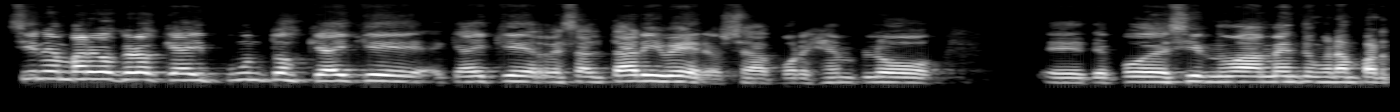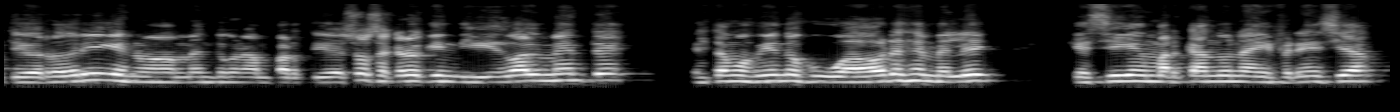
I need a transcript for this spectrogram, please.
Sin embargo, creo que hay puntos que hay que, que, hay que resaltar y ver. O sea, por ejemplo, eh, te puedo decir nuevamente un gran partido de Rodríguez, nuevamente un gran partido de Sosa. Creo que individualmente estamos viendo jugadores de Melec que siguen marcando una diferencia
